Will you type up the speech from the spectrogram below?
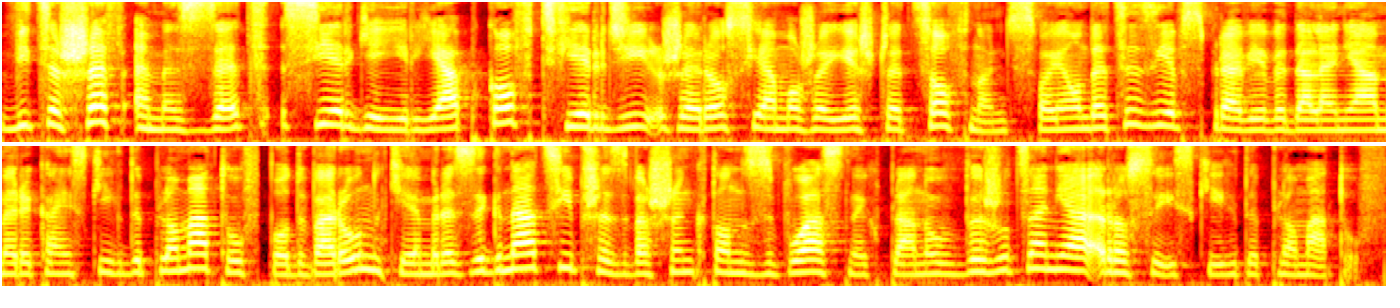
Wiceszef MSZ Siergiej Ryabkow twierdzi, że Rosja może jeszcze cofnąć swoją decyzję w sprawie wydalenia amerykańskich dyplomatów pod warunkiem rezygnacji przez Waszyngton z własnych planów wyrzucenia rosyjskich dyplomatów.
